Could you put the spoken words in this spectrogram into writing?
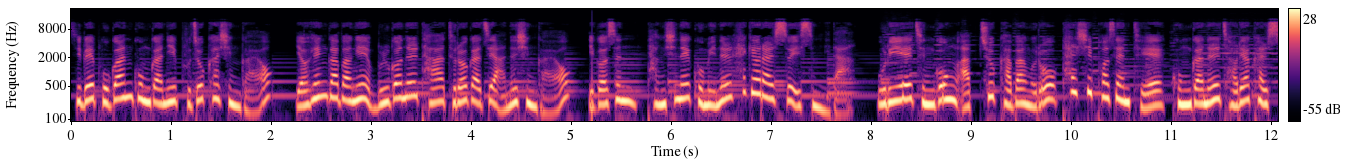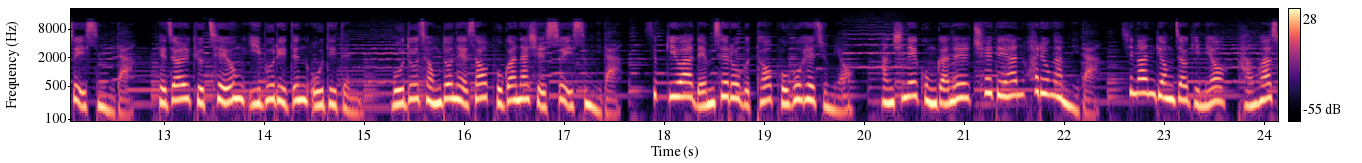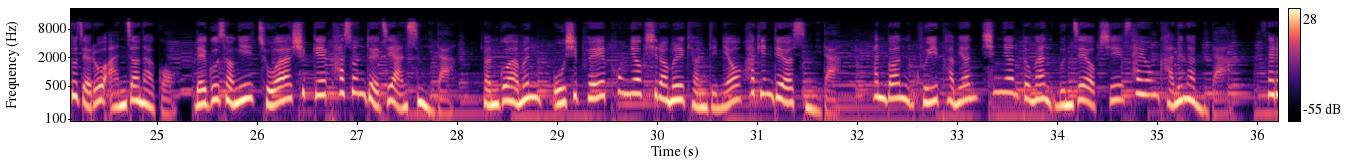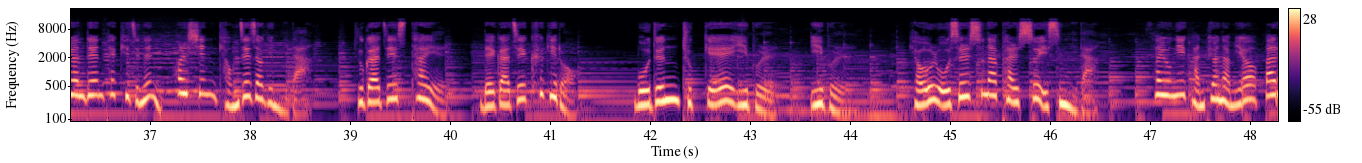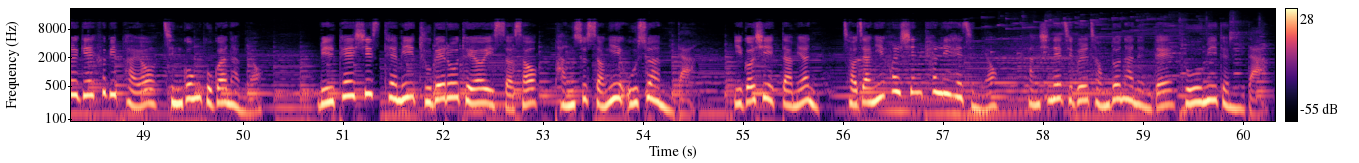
집에 보관 공간이 부족하신가요? 여행 가방에 물건을 다 들어가지 않으신가요? 이것은 당신의 고민을 해결할 수 있습니다. 우리의 진공 압축 가방으로 80%의 공간을 절약할 수 있습니다. 계절 교체용 이불이든 옷이든 모두 정돈해서 보관하실 수 있습니다. 습기와 냄새로부터 보호해주며 당신의 공간을 최대한 활용합니다. 친환경적이며 강화 소재로 안전하고 내구성이 좋아 쉽게 파손되지 않습니다. 견고함은 50회의 폭력 실험을 견디며 확인되었습니다. 한 번 구입하면 10년 동안 문제없이 사용 가능합니다. 세련된 패키지는 훨씬 경제적입니다. 두 가지 스타일, 네 가지 크기로 모든 두께의 이불, 이불, 겨울 옷을 수납할 수 있습니다. 사용이 간편하며 빠르게 흡입하여 진공 보관하며 밀폐 시스템이 두 배로 되어 있어서 방수성이 우수합니다. 이것이 있다면 저장이 훨씬 편리해지며 당신의 집을 정돈하는 데 도움이 됩니다.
